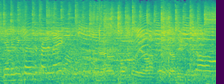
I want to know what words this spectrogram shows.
You have anything planned for Friday night? No, unfortunately, I'll have to study. No.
